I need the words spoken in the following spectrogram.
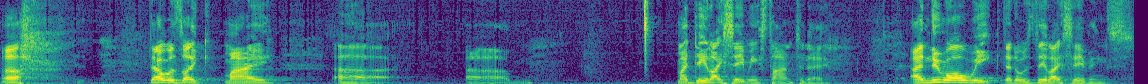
uh, that was like my uh, um, my daylight savings time today. I knew all week that it was daylight savings.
